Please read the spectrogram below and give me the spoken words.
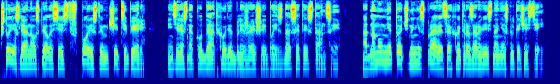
Что, если она успела сесть в поезд и мчит теперь Интересно, куда отходят ближайшие поезда с этой станции? Одному мне точно не справиться, хоть разорвись на несколько частей.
